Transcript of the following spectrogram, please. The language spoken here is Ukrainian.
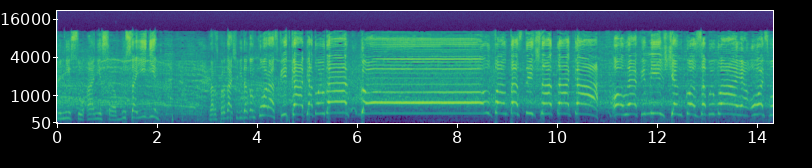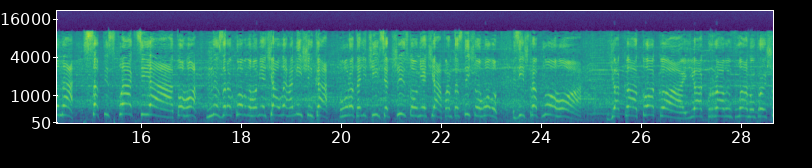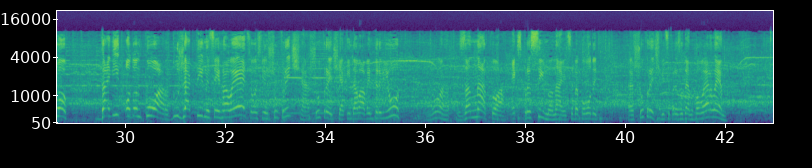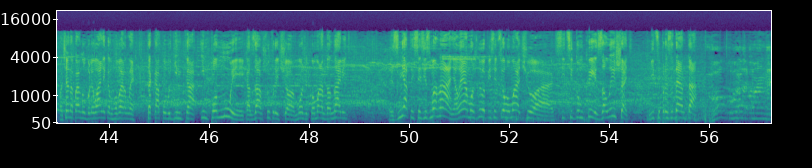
Тунісу Аніс Бусаїді. Зараз передача від Атонкора. Скидка, п'ятий удар. Гол! Фантастична атака! Олег Міщенко забиває. Ось вона сатисфакція того незарахованого м'яча Олега Міщенка. Поворота лічився чистого м'яча. Фантастичного голу зі штрафного. Яка атака! Як правим флангом пройшов Давід Одонкор. Дуже активний цей гравець. Ось він Шуфрич. Шуфрич, який давав інтерв'ю. Ну, занадто експресивно навіть себе поводить е, Шуфрич, віце-президент Говерли. Хоча, напевно, вболівальникам Говерли така поведінка імпонує. І казав Шуфрич, що може команда навіть знятися зі змагань. Але, можливо, після цього матчу е, всі ці думки залишать віце-президента команди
